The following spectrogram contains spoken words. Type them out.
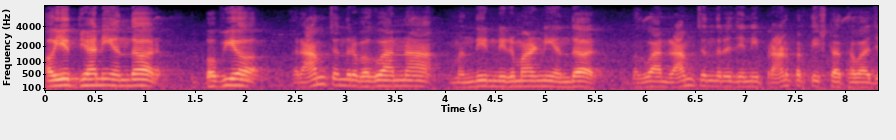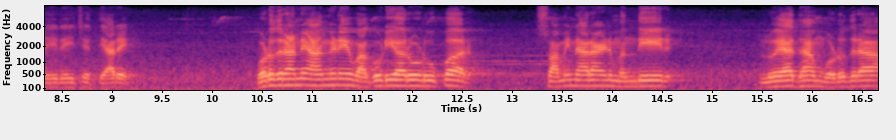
અયોધ્યાની અંદર ભવ્ય રામચંદ્ર ભગવાનના મંદિર નિર્માણની અંદર ભગવાન રામચંદ્રજીની પ્રાણ પ્રતિષ્ઠા થવા જઈ રહી છે ત્યારે વડોદરાને આંગણે વાઘોડિયા રોડ ઉપર સ્વામિનારાયણ મંદિર, લોયાધામ વડોદરા,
